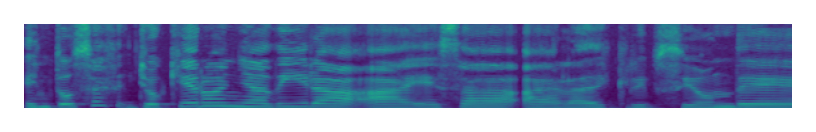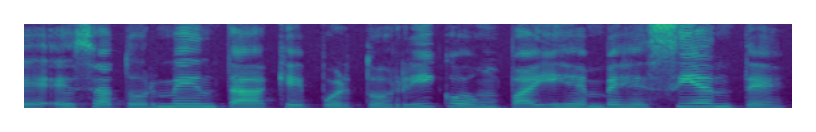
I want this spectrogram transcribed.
entonces, yo quiero añadir a, esa, a la descripción de esa tormenta que Puerto Rico es un país envejeciente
